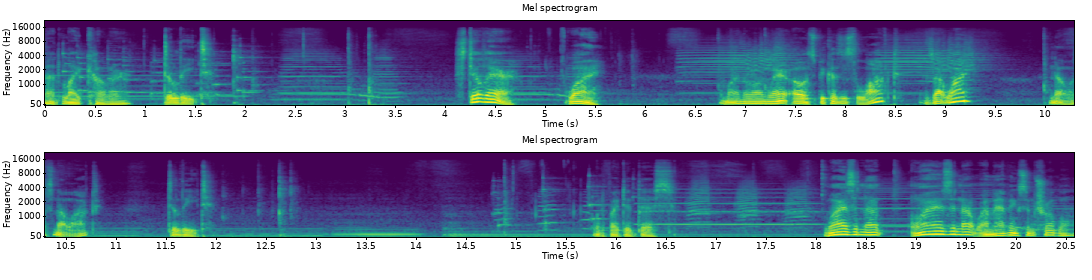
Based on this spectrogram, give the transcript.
that light color. Delete. Still there. Why? Am I in the wrong layer? Oh, it's because it's locked? Is that why? No, it's not locked. Delete. What if I did this? Why is it not? Why is it not? I'm having some trouble.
